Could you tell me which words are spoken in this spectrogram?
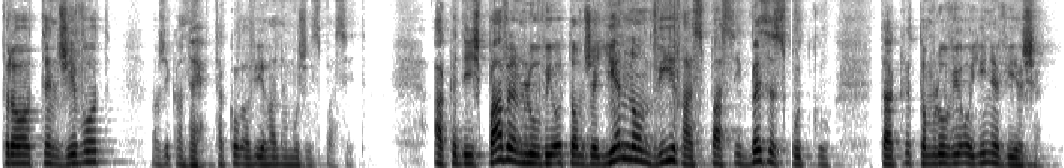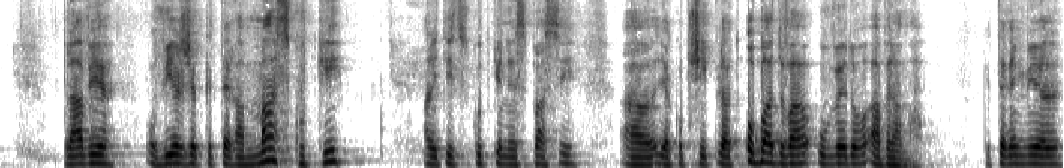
pro ten život. A říká, ne, taková víra nemůže spasit. A když Pavel mluví o tom, že jenom víra spasí bez skutku, tak to mluví o jiné víře. Právě o víře, která má skutky, ale ty skutky nespasí, a jako příklad oba dva uvedou Abrama, který měl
